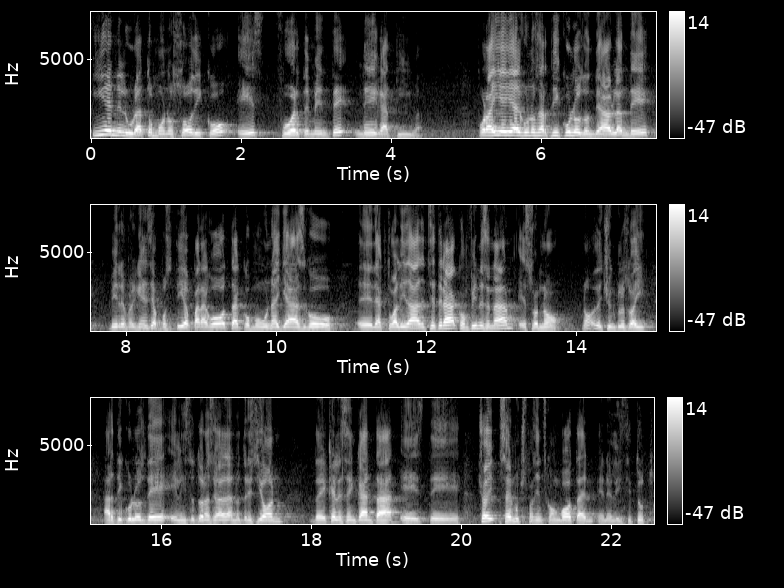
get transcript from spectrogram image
Y en el urato monosódico es fuertemente negativa. Por ahí hay algunos artículos donde hablan de birrefringencia positiva para gota como un hallazgo eh, de actualidad, etcétera, con fines en NARM, eso no, ¿no? De hecho, incluso hay artículos del Instituto Nacional de la Nutrición de que les encanta, este, yo hay, hay muchos pacientes con gota en, el instituto,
